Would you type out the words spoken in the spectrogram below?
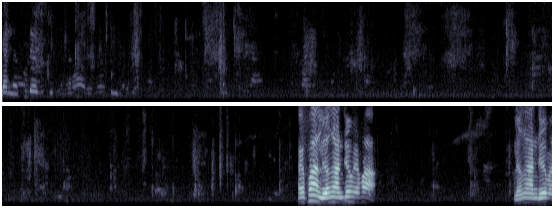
ยันนะที่เดินไปกินก็ได้เลยไอ้ฟ้าเหลืองานเยอะไหมฟ้า เหลืองานเยอะไหม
